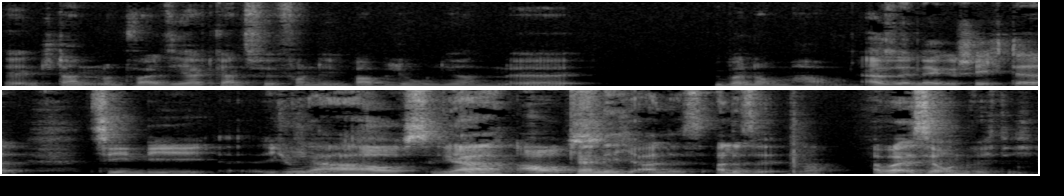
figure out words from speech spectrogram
äh, entstanden und weil sie halt ganz viel von den Babyloniern äh, übernommen haben. Also in der Geschichte ziehen die Juden ja, aus Ägypten ja, aus. kenne ich alles, alles, Na? aber ist ja unwichtig.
